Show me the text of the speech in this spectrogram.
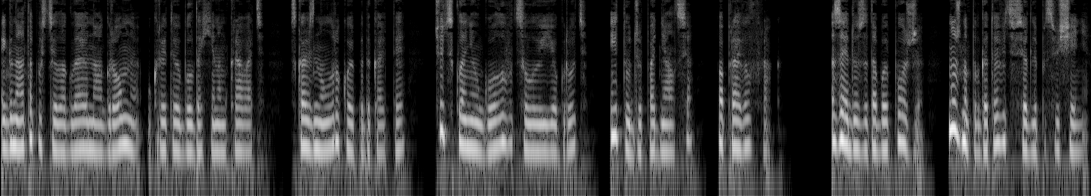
Игнат опустил Аглаю на огромную, укрытую балдахином кровать, скользнул рукой по декольте, чуть склонил голову, целуя её грудь, и тут же поднялся, поправил фраг. «Зайду за тобой позже. Нужно подготовить всё для посвящения».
